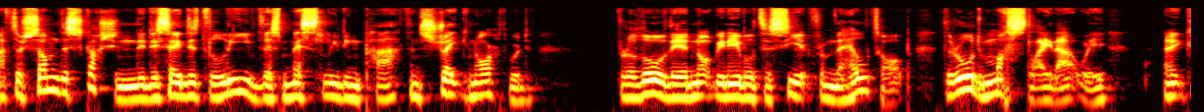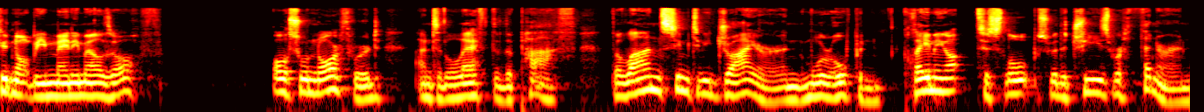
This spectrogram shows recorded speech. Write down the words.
After some discussion, they decided to leave this misleading path and strike northward, for although they had not been able to see it from the hilltop, the road must lie that way, and it could not be many miles off. Also, northward, and to the left of the path, the land seemed to be drier and more open, climbing up to slopes where the trees were thinner and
